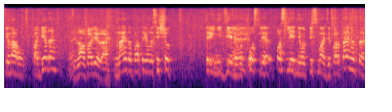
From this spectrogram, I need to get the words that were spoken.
финал победа. Финал победа. На это потребовалось еще три недели вот после последнего письма департамента.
